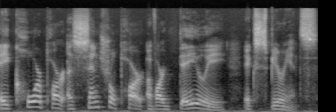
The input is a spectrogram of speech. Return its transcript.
a core part, a central part of our daily experience.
